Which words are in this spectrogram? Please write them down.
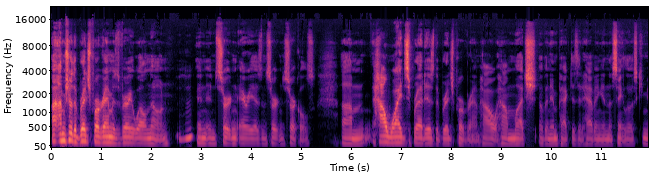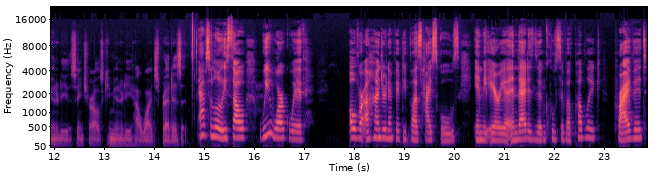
I'm sure the bridge program is very well known mm-hmm. in, in certain areas and certain circles um, how widespread is the bridge program? How how much of an impact is it having in the St. Louis community, the St. Charles community? How widespread is it? Absolutely. So we work with over 150 plus high schools in the area, and that is inclusive of public, private,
